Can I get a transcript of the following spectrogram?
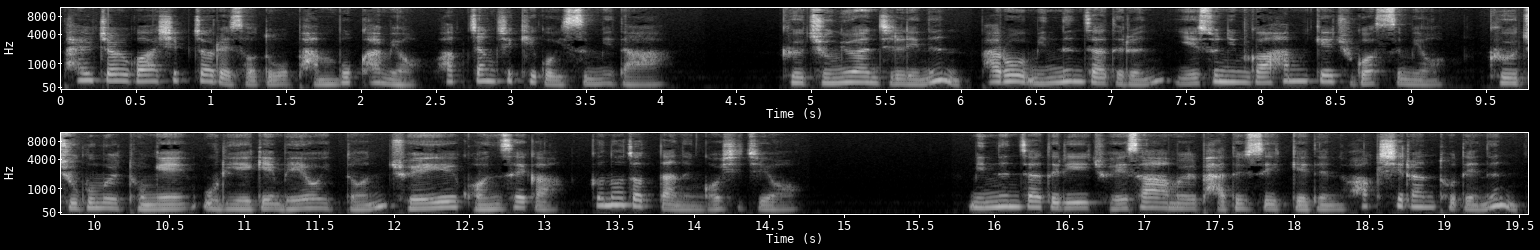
8절과 10절에서도 반복하며 확장시키고 있습니다. 그 중요한 진리는 바로 믿는 자들은 예수님과 함께 죽었으며 그 죽음을 통해 우리에게 매어 있던 죄의 권세가 끊어졌다는 것이지요. 믿는 자들이 죄사함을 받을 수 있게 된 확실한 토대는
